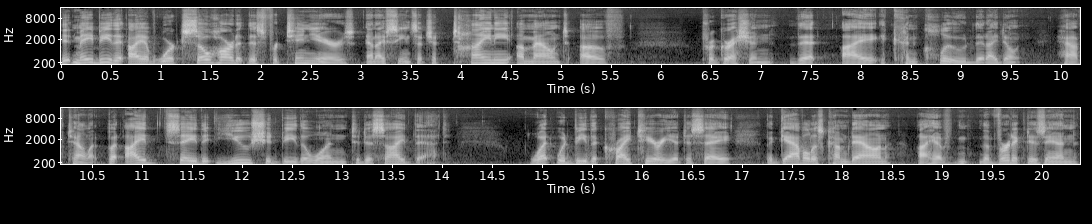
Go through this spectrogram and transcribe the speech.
It may be that I have worked so hard at this for 10 years and I've seen such a tiny amount of progression that I conclude that I don't have talent. But I'd say that you should be the one to decide that. What would be the criteria to say the gavel has come down, I have the verdict is in,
